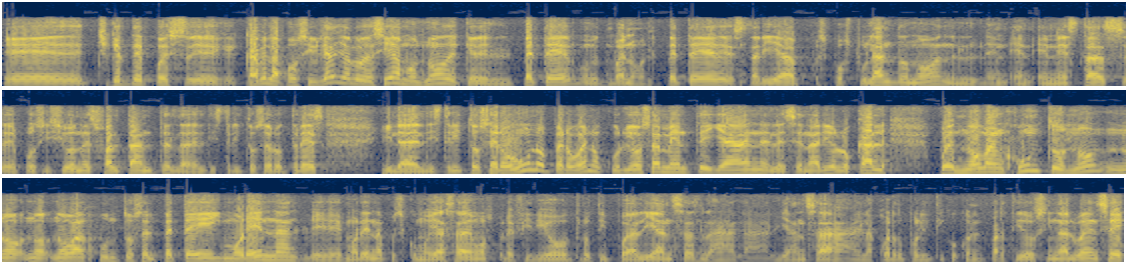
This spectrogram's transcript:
eh, chiquete, pues eh, cabe la posibilidad, ya lo decíamos, ¿no? De que el PT, bueno, el PT estaría, pues postulando, ¿no? En, en, en estas eh, posiciones faltantes, la del distrito 03 y la del distrito 01, pero bueno, curiosamente ya en el escenario local, pues no van juntos, ¿no? No, no, no van juntos el PT y Morena. Morena, pues como ya sabemos, prefirió otro tipo de alianzas, la, la alianza acuerdo político con el partido sinaloense.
